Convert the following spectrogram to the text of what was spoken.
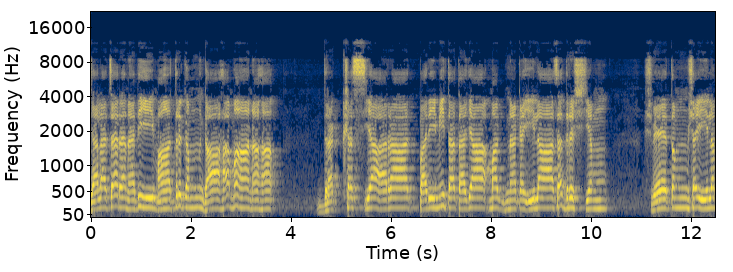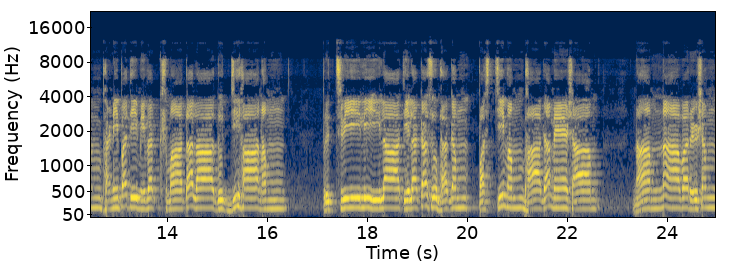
जलचरनदी मातृकम् गाहमानः द्रक्षस्यारात्परिमिततया मग्नकैलासदृश्यम् श्वेतम् शैलम् फणिपतिमिव क्ष्मातलादुज्जिहानम् पृथ्वीलीलातिलकसुभगम् पश्चिमम् भागमेषाम् नाम्ना वर्षम्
